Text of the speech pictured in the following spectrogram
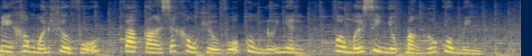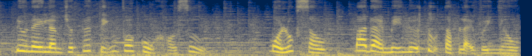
mình không muốn khiêu vũ và còn sẽ không khiêu vũ cùng nữ nhân vừa mới xỉ nhục bằng hữu của mình. Điều này làm cho Tuyết Tĩnh vô cùng khó xử. Một lúc sau, ba đại mỹ nữ tụ tập lại với nhau.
